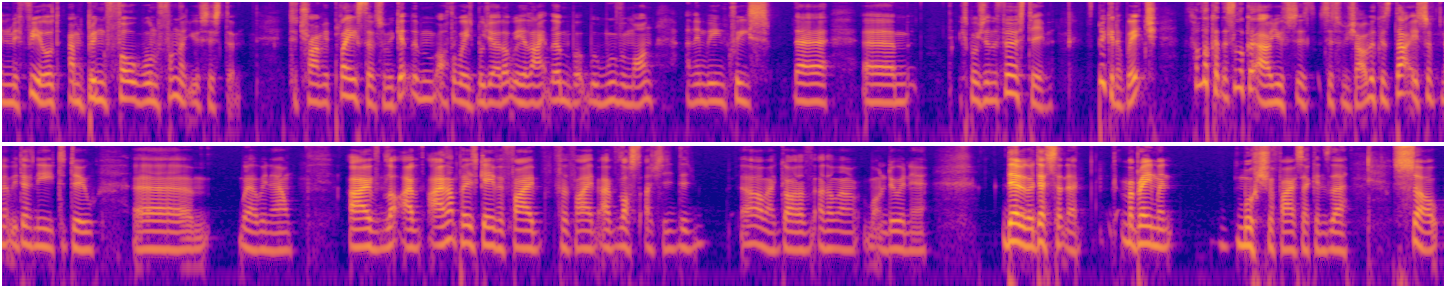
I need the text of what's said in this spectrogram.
in midfield and bring forward one from that youth system to try and replace them. So we get them off the wage budget. I don't really like them, but we'll move them on, and then we increase their um, exposure in the first team. Speaking of which, so look at this. Look at our youth system, shall we? Because that is something that we definitely need to do. Um, where are we now? I've I've I've not played this game for five for five. I've lost actually. The, oh my god! I've, I do not know what I'm doing here. There we go. Death center. My brain went mush for five seconds there. So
